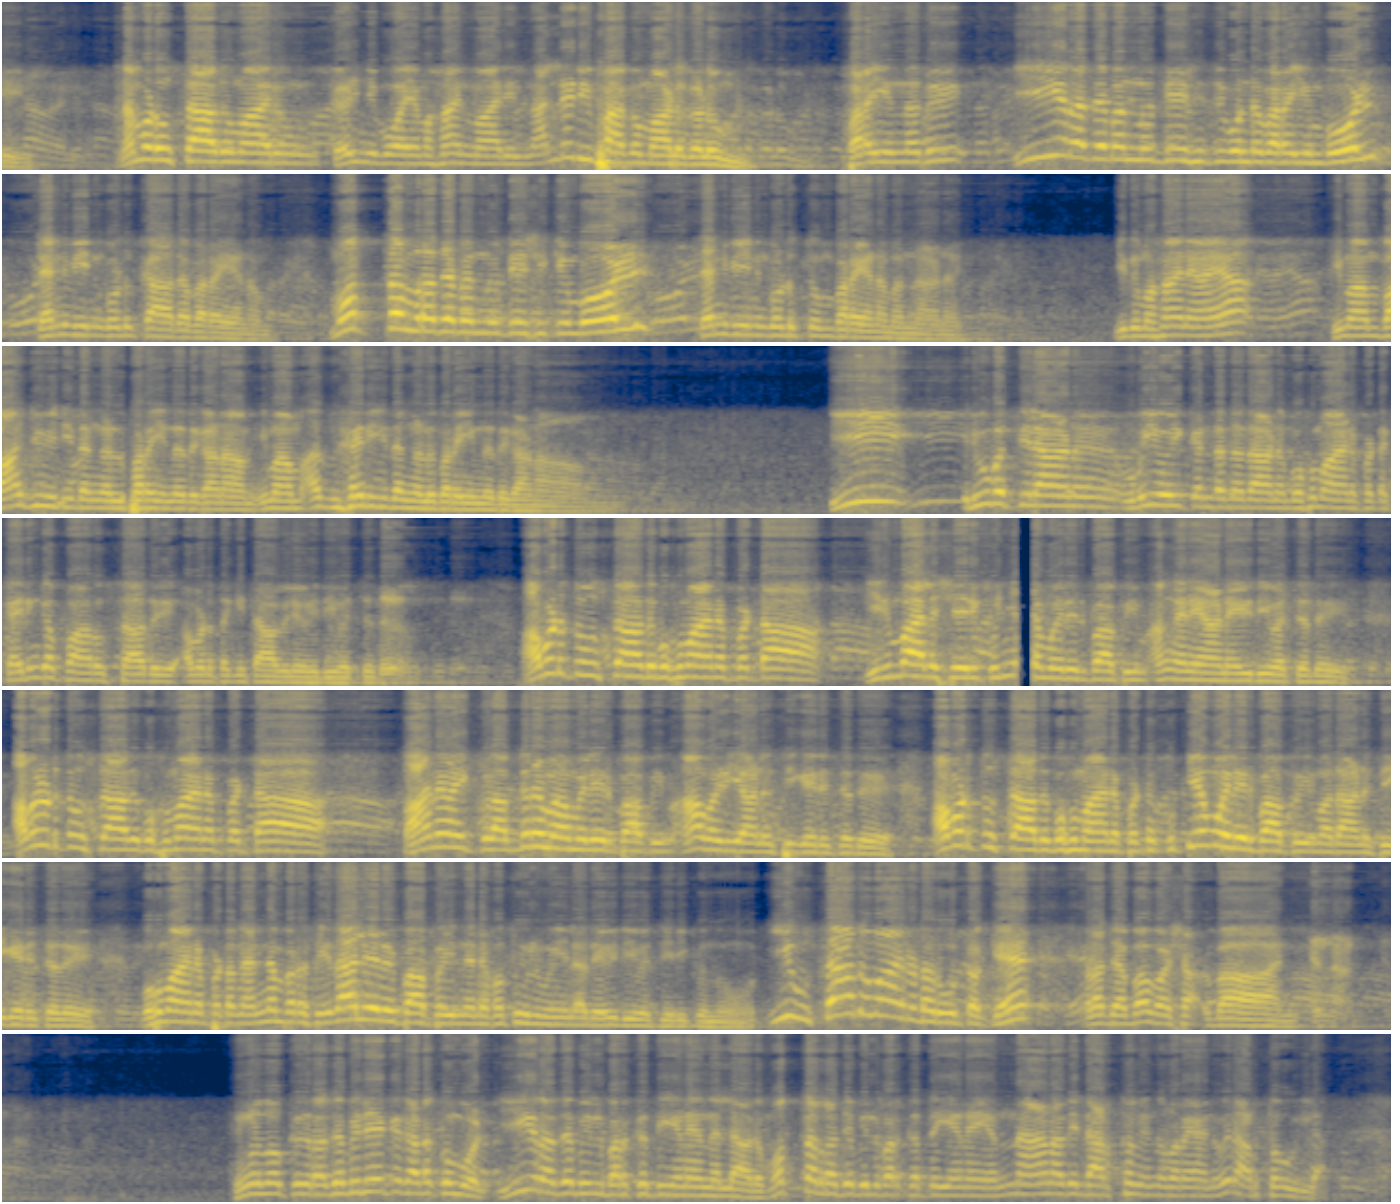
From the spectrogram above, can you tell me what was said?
നമ്മുടെ ഉസ്താദുമാരും കഴിഞ്ഞുപോയ മഹാന്മാരിൽ നല്ലൊരു വിഭാഗം ആളുകളും പറയുന്നത് ഈ റജബ് എന്ന് ഉദ്ദേശിച്ചുകൊണ്ട് പറയുമ്പോൾ തൻവീൻ കൊടുക്കാതെ പറയണം. മൊത്തം റജബ് എന്ന് ഉദ്ദേശിക്കുമ്പോൾ തൻവീൻ കൊടുത്തും പറയണമെന്നാണ്. ഇത് മഹാനായ ഇമാം ബാജുരി തങ്ങൾ പറയുന്നത് കാണാം ഇമാം അസ്ഹരി തങ്ങൾ പറയുന്നത് കാണാം. ഈ രൂപത്തിലാണ് ഉപയോഗിക്കേണ്ടെന്നതാണ് ബഹുമാനപ്പെട്ട കരിങ്കപ്പാർ ഉസ്താദ് അവിടുത്തെ കിതാബിൽ എഴുതി വെച്ചത്. അവിടുത്തെ ഉസ്താദ് ബഹുമാനപ്പെട്ട ഇരുമ്പാലശ്ശേരി കുഞ്ഞമൂലർ പാപ്പിയും അങ്ങനെയാണ് എഴുതി വെച്ചത്. അവിടുത്തെ ഉസ്താദ് ബഹുമാനപ്പെട്ട പാനായിക്കുള അബ്ദുറഹ്മാമുലേർ പാപ്പയും ആ വഴിയാണ് സ്വീകരിച്ചത്. അവിടുത്തെ ഉസ്താദ് ബഹുമാനപ്പെട്ട കുട്ടിയമൂലേർ പാപ്പയും അതാണ് സ്വീകരിച്ചത്. ബഹുമാനപ്പെട്ട നന്നമ്പറ സീതാലേർ പാപ്പയും തന്നെ ഫസൂൽ മുയിൽ അത് എഴുതി വെച്ചിരിക്കുന്നു. ഈ ഉസ്താദുമാരുടെ റൂട്ടൊക്കെ റജബ വഷബാൻ എന്നാണ്. നിങ്ങൾ നോക്ക് റജബിലേക്ക് കടക്കുമ്പോൾ ഈ റജബിൽ ബർക്കത്ത് ചെയ്യണേ എന്നല്ലാതെ മൊത്തം റജബിൽ ബർക്കത്ത് ചെയ്യണേ എന്നാണ് അതിന്റെ അർത്ഥം എന്ന് പറയാൻ ഒരു അർത്ഥവുമില്ല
